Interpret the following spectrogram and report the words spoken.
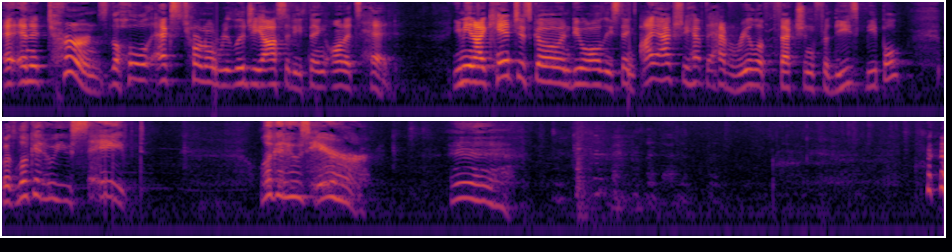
And, and it turns the whole external religiosity thing on its head. You mean I can't just go and do all these things? I actually have to have real affection for these people? But look at who you saved. Look at who's here. Eh.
